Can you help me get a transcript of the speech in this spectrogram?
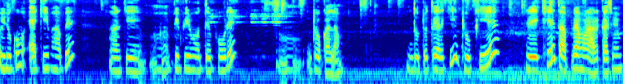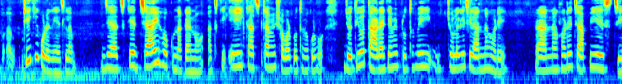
ওই রকম একইভাবে আর কি পিপির মধ্যে ভরে ঢোকালাম। দুটোতে আর কি ঢুকিয়ে রেখে তারপরে আমার আর কাজ আমি ঠিকই করে নিয়েছিলাম। যে আজকে যাই হোক না কেন, আজকে এই কাজটা আমি সবার প্রথমে করব। যদিও তার আগে আমি প্রথমেই চলে গেছি রান্নাঘরে। রান্নাঘরে চাপিয়ে এসছি।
